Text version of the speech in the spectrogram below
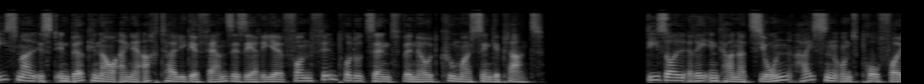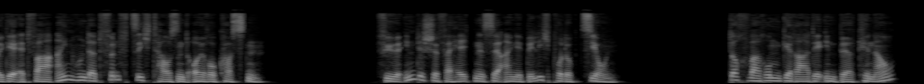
Diesmal ist in Birkenau eine achteilige Fernsehserie von Filmproduzent Vinod Kumar Singh geplant. Die soll Reinkarnation heißen und pro Folge etwa 150.000 Euro kosten. Für indische Verhältnisse eine Billigproduktion. Doch warum gerade in Birkenau?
